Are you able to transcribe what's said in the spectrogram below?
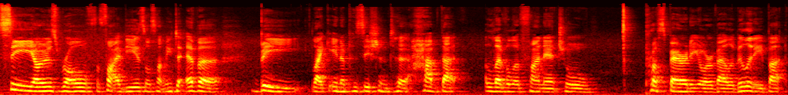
CEO's role for five years or something to ever be like in a position to have that level of financial prosperity or availability. But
